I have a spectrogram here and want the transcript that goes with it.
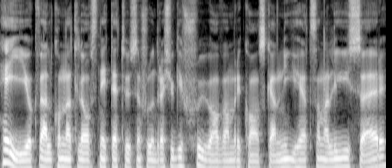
Hej och välkomna till avsnitt 1727 av amerikanska nyhetsanalyser.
